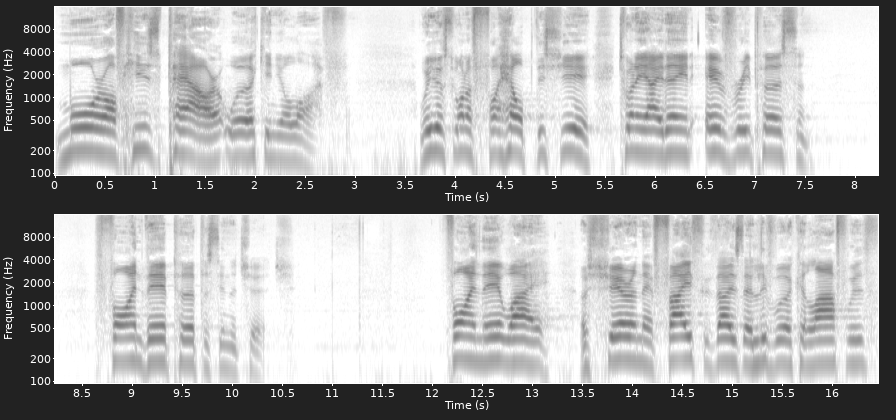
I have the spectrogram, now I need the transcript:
more of his power at work in your life. We just want to help this year, 2018, every person find their purpose in the church, find their way of sharing their faith with those they live, work, and laugh with,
